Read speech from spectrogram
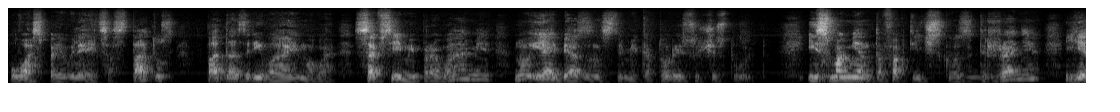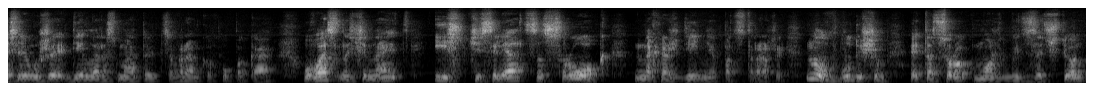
у вас появляется статус подозреваемого со всеми правами, ну и обязанностями, которые существуют. И с момента фактического задержания, если уже дело рассматривается в рамках УПК, у вас начинает исчисляться срок нахождения под стражей. Ну, в будущем этот срок может быть зачтен,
